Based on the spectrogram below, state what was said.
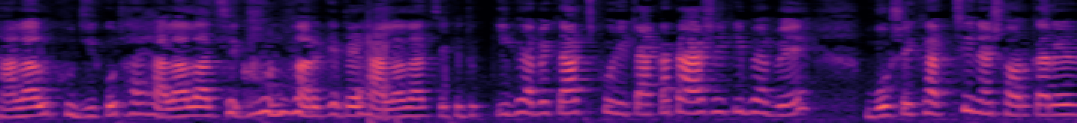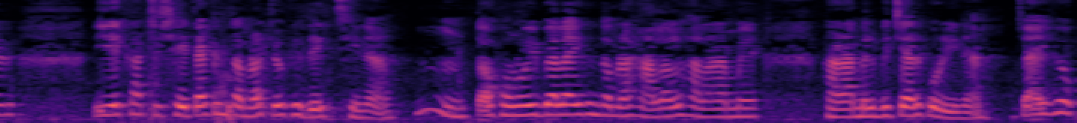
হালাল খুঁজি, কোথায় হালাল আছে, কোন মার্কেটে হালাল আছে, কিন্তু কীভাবে কাজ করি, টাকাটা আসে কীভাবে, বসে খাচ্ছি না, সরকারের ইয়ে খাচ্ছি, সেটা কিন্তু আমরা চোখে দেখছি না। হুম, তখন ওই বেলায় কিন্তু আমরা হালাল হারামের হারামের বিচার করি না। যাই হোক,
